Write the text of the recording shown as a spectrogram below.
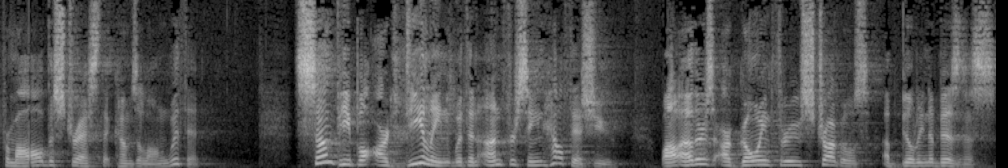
from all the stress that comes along with it. Some people are dealing with an unforeseen health issue, while others are going through struggles of building a business.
